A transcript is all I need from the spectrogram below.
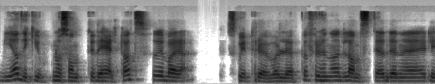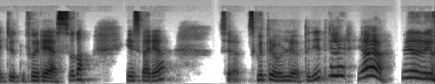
vi hadde ikke gjort noe sånt i det hele tatt. Så vi bare skal vi prøve å løpe? For hun hadde landsted litt utenfor Rese da, i Sverige. Så skal vi prøve å løpe dit, eller? Ja, ja.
